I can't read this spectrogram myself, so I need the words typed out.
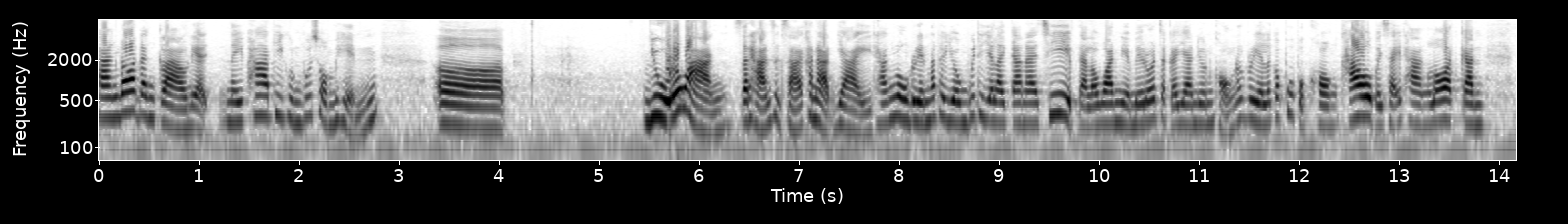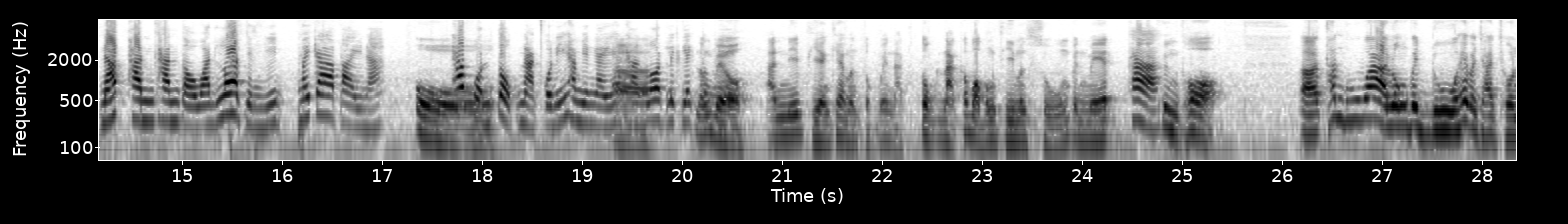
ทางรอดดังกล่าวเนี่ยในภาพที่คุณผู้ชมเห็นเอ่อ อยู่ระหว่างสถานศึกษาขนาดใหญ่ทั้งโรงเรียนมัธยมวิทยาลัยการอาชีพ แต่ละวันเนี่ยมีรถจักรยานยนต์ของนักเรียนแล้วก็ผู้ปกครองเข้าไปใช้ทางลอดกัน นับพันคันต่อวันลอดอย่างนี้ไม่กล้าไปนะ โอ้ถ้าฝนตกหนักกว่านี้ทำยังไงคะอ่าทางลอดเล็กๆน้ตอรงงเบนี้ล อันนี้เพียงแค่มันตกไม่หนัก ตกหนักก็บอกบางทีมันสูงเป็นเมตร ค่ะ ครึ่งท่อเอ่อท่านผู้ว่าลงไปดูให้ประชาชน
